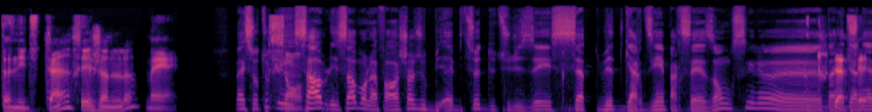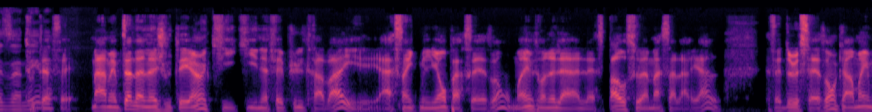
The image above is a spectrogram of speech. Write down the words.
donner du temps à ces jeunes-là, mais ben, surtout que les sables, les sables ont la fâcheuse habitude d'utiliser 7-8 gardiens par saison aussi là, euh, dans les dernières années. Tout à fait. Mais en même temps, d'en ajouter un qui, qui, ne fait plus le travail à 5 millions par saison, même si on a l'espace sur la masse salariale, ça fait deux saisons quand même.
